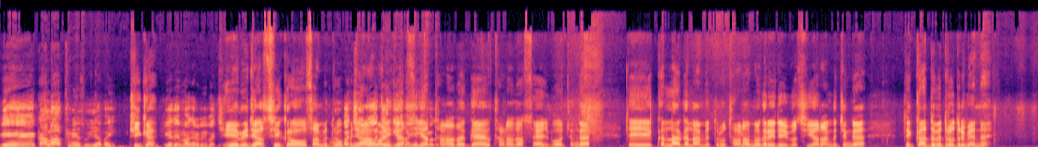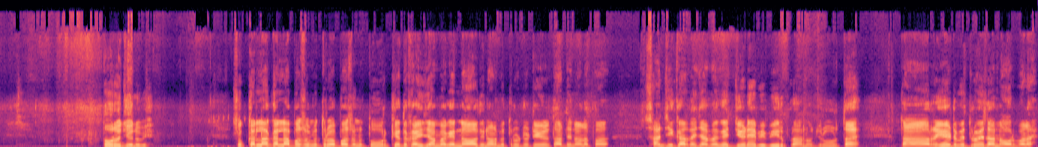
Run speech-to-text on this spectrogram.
ਇਹ ਕੱਲ ਹੱਥ ਨੇ ਸੂਈ ਆ ਬਾਈ। ਠੀਕ ਹੈ ਇਹਦੇ ਮਗਰ ਵੀ ਬੱਚੀ ਇਹ ਵੀ ਜਰਸੀ ਕ੍ਰਾਸ ਆ ਮਿੱਤਰੋ ਪੰਜਾਬ ਵਾਲੀ ਜਰਸੀ ਆ ਥਣਾ ਦਾ ਗੈਪ ਥਣਾ ਦਾ ਸਾਈਜ਼ ਬਹੁਤ ਚੰਗਾ। ਤੇ ਕੱਲਾ ਕੱਲਾ ਮਿੱਤਰੋ ਥਾਣਾ ਮਗਰ ਇਹਦੇ ਵੀ ਬੱਸੀ ਆ ਰੰਗ ਚੰਗਾ। ਤੇ ਕੱਦ ਮਿੱਤਰੋ ਦਰਮਿਆਨਾ ਹੈ ਤੋਰੋ ਜੀ ਇਹਨੂੰ ਵੀ। ਸੋ ਕੱਲਾ ਕੱਲਾ ਪਸ਼ੂ ਮਿੱਤਰੋ ਆਪਾਂ ਤੁਹਾਨੂੰ ਤੋਰ ਕੇ ਦਿਖਾਈ ਜਾਵਾਂਗੇ। ਨਾਲ ਦੀ ਨਾਲ ਮਿੱਤਰੋ ਡਿਟੇਲ ਤੁਹਾਡੇ ਨਾਲ ਆਪਾਂ ਸਾਂਝੀ ਕਰਦੇ ਜਾਵਾਂਗੇ। ਜਿਹੜੇ ਵੀ ਵੀਰ ਭਰਾ ਨੂੰ ਜ਼ਰੂਰਤ ਹੈ ਤਾਂ ਰੇਟ ਮਿੱਤਰੋ ਇਹਦਾ ਨਾਰਮਲ ਹੈ।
